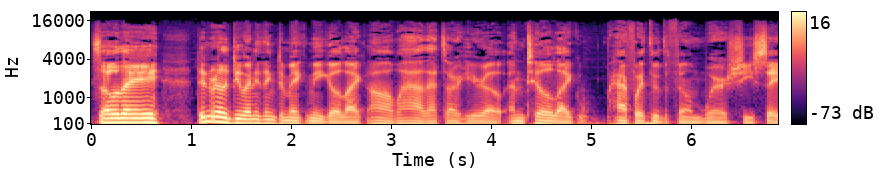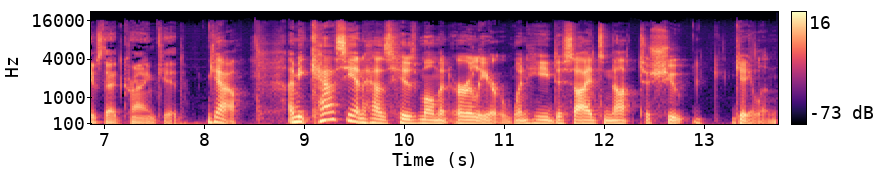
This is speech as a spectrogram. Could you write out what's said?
so they didn't really do anything to make me go like, "Oh wow, that's our hero," until like halfway through the film where she saves that crying kid. Yeah. I mean, Cassian has his moment earlier when he decides not to shoot Galen.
